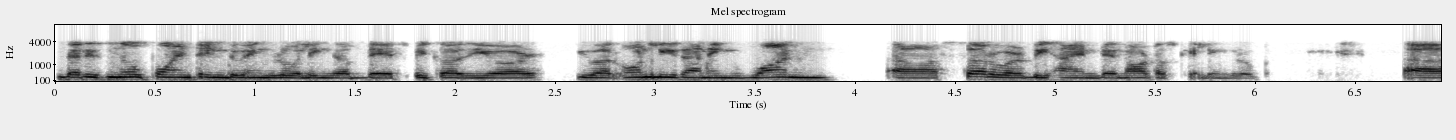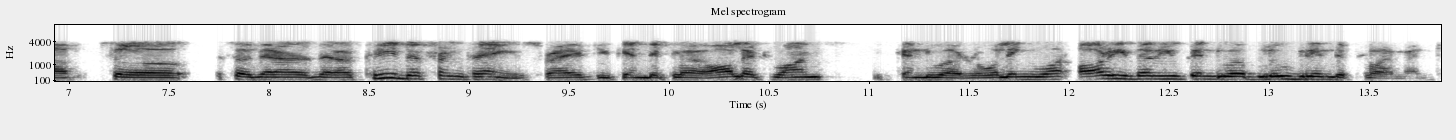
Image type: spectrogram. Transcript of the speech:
there is no point in doing rolling updates because you're you are only running one uh, server behind an auto scaling group. So so there are there are three different things, right? You can deploy all at once. You can do a rolling one, or either you can do a blue green deployment.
